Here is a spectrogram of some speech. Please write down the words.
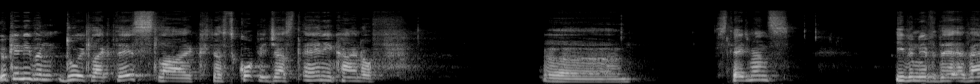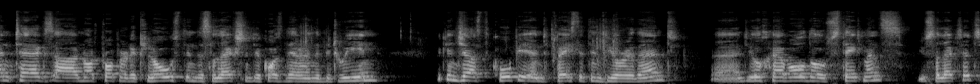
You can even do it like this, like just copy just any kind of uh, statements, even if the event tags are not properly closed in the selection because they're in the between. You can just copy and paste it into your event and you'll have all those statements you selected,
